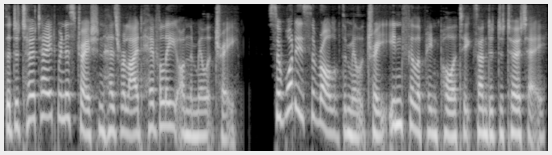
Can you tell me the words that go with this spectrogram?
the Duterte administration has relied heavily on the military. So, what is the role of the military in Philippine politics under Duterte?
